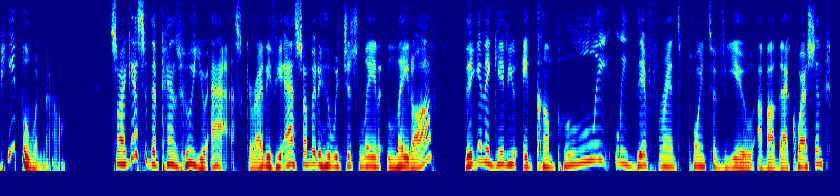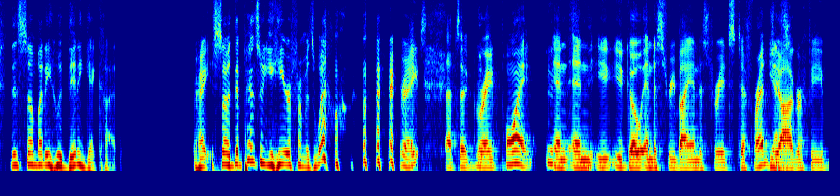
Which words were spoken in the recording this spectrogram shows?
People would know. So I guess it depends who you ask, right? If you ask somebody who was just laid laid off, they're going to give you a completely different point of view about that question than somebody who didn't get cut. Right. So it depends who you hear from as well. right. That's a great. And and you, you go industry by industry, it's different. Yes. Geography,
